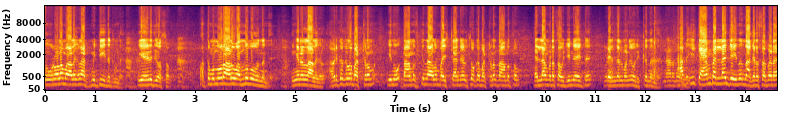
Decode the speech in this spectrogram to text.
നൂറോളം ആളുകൾ അഡ്മിറ്റ് ചെയ്തിട്ടുണ്ട് ഈ ഏഴ് ദിവസം. പത്ത് മുന്നൂറ് ആൾ വന്നു പോകുന്നുണ്ട് ഇങ്ങനെയുള്ള ആളുകൾ. അവർക്കൊക്കെയുള്ള ഭക്ഷണം ഈ താമസിക്കുന്ന ആളും ബൈസ്റ്റാൻഡേഴ്സും ഒക്കെ ഭക്ഷണം താമസം എല്ലാം ഇവിടെ സൗജന്യമായിട്ട് പെരിന്തൽമണ്ണ ഒരുക്കുന്നുണ്ട്. അത് ഈ ക്യാമ്പ് എല്ലാം ചെയ്യുന്നത് നഗരസഭയുടെ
